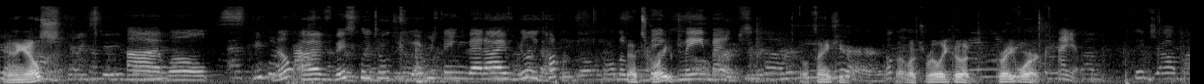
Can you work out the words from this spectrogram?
Anything else? Uh, well, no, I've basically told you everything that I really covered. All the That's big great. main battles. Well, thank you. That looks really good. Great work. I know. Good job, Mike.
